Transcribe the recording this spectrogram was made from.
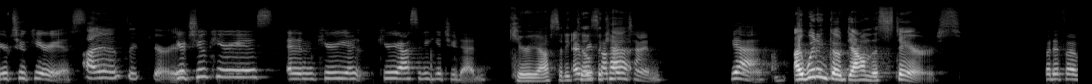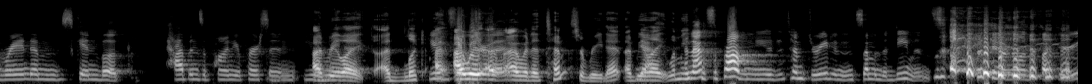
You're too curious. I am too curious. You're too curious, and curio- curiosity gets you dead Curiosity every kills the fucking cat. time. Yeah, I wouldn't go down the stairs. but if a random skin book happens upon your person, you I'd be read it. like, I'd look. I, I would. I. I would attempt to read it. I'd be Yeah. like, let me. and that's the problem. You'd attempt to read it and summon the demons. you don't know what the fuck you're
